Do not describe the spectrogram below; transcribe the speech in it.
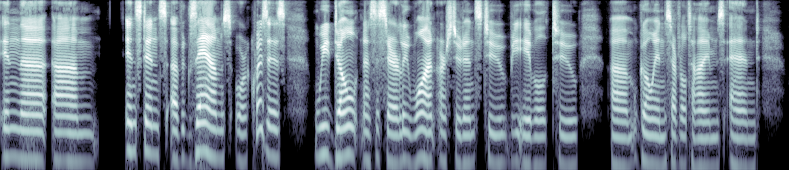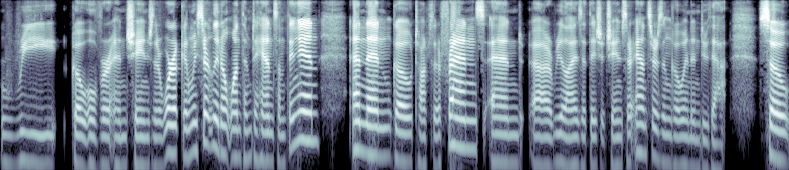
in the um, instance of exams or quizzes, we don't necessarily want our students to be able to um, go in several times and re go over and change their work and we certainly don't want them to hand something in and then go talk to their friends and uh, realize that they should change their answers and go in and do that. So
